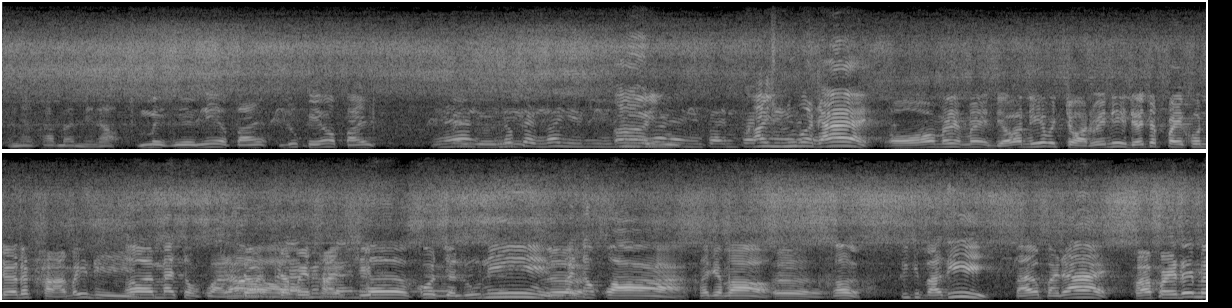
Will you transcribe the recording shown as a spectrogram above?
อันนี้ข้าไม่มีแล้วไม่เออนี่ไป ลูกเกี้ยวไปเนี่ย ลูกเก่งก็ยืนเอออยู่ไปไปข้าอยู่นี่ก็ได้อ๋อไม่ไม่เดี๋ยวอันนี้ไปจอดไว้นี่เดี๋ยวจะไปคนเดียวนะขาไม่ดีเออไม่ต้องกว่าแล้วจะจะไปถ่ายคลิปเออก็จะรู้นี่เออไม่ต้องกว่าเขาใจะเปล่าเออเออพี่จะไปดิไปก็ไปได้พาไปได้ไหม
